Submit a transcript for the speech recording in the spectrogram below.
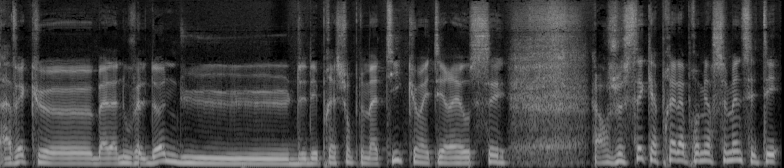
avec euh, bah, la nouvelle donne du, des dépressions pneumatiques qui ont été rehaussées. Alors je sais qu'après la première semaine c'était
